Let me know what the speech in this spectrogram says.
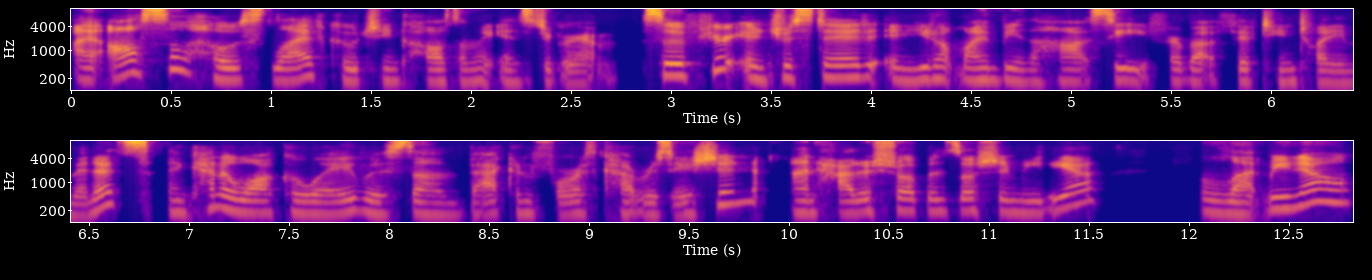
I also host live coaching calls on my Instagram. So if you're interested and you don't mind being the hot seat for about 15, 20 minutes and kind of walk away with some back and forth conversation on how to show up in social media, let me know.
